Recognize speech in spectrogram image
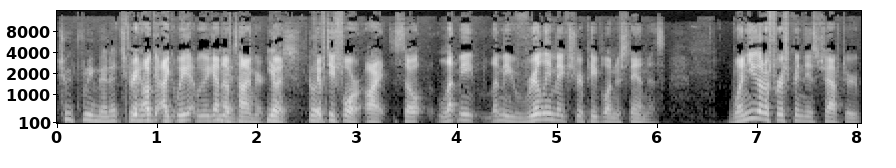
two three minutes. Three, okay, I, we, we got enough time here. Yes, good. Fifty four. All right. So let me let me really make sure people understand this. When you go to First Corinthians chapter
